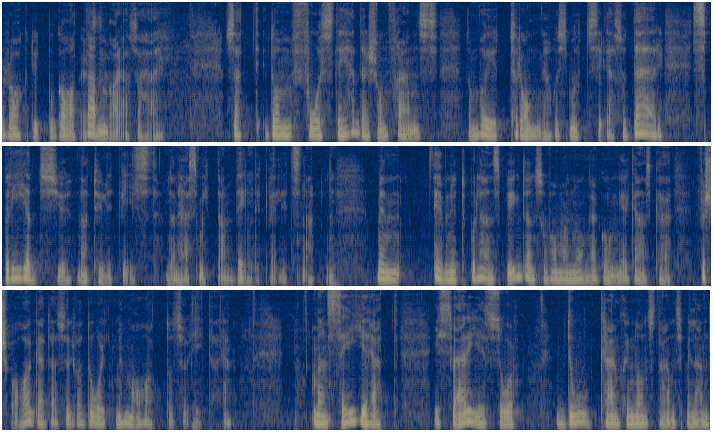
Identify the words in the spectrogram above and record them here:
rakt ut på gatan bara så här. Så att de få städer som fanns, de var ju trånga och smutsiga. Så där spreds ju naturligtvis den här smittan väldigt, väldigt snabbt. Mm. Men även ute på landsbygden så var man många gånger ganska försvagad. Alltså det var dåligt med mat och så vidare. Man säger att i Sverige så dog kanske någonstans mellan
